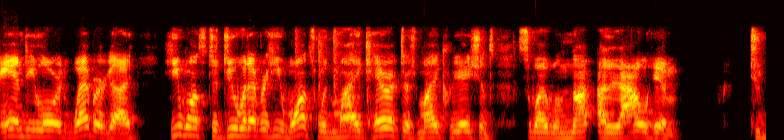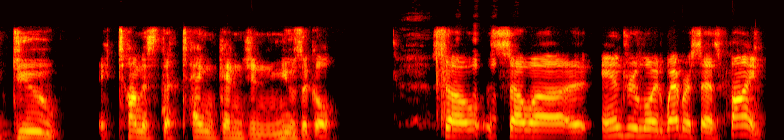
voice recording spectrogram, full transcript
Andy Lloyd Webber guy, he wants to do whatever he wants with my characters, my creations, so I will not allow him to do a Thomas the Tank Engine musical. So, so uh, Andrew Lloyd Webber says, "Fine,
